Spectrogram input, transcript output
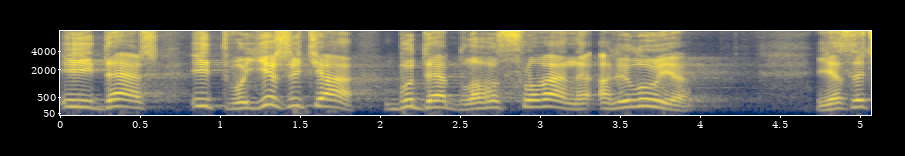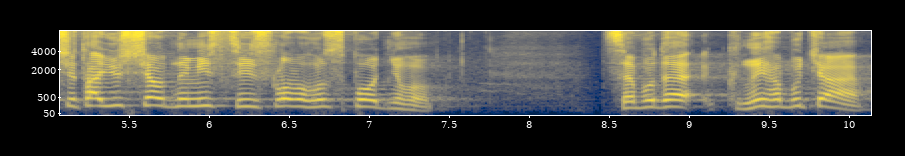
і йдеш, і твоє життя буде благословене. Алілуя! Я зачитаю ще одне місце із Слова Господнього. Це буде книга буття,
